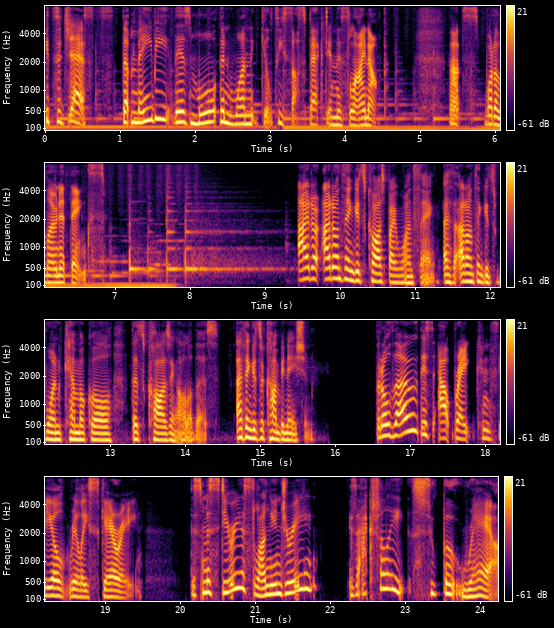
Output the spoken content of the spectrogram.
it suggests that maybe there's more than one guilty suspect in this lineup. That's what Ilona thinks. I don't. I don't think it's caused by one thing. I, I don't think it's one chemical that's causing all of this. I think it's a combination. But although this outbreak can feel really scary, this mysterious lung injury is actually super rare.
